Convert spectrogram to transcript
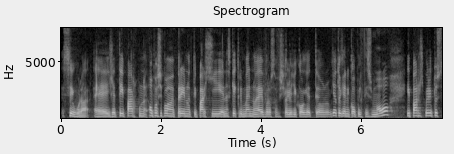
Σίγουρα. Ε, γιατί υπάρχουν, όπως είπαμε πριν, ότι υπάρχει ένα συγκεκριμένο εύρος στο φυσιολογικό για το, για το γενικό πληθυσμό. Υπάρχει περίπτωση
